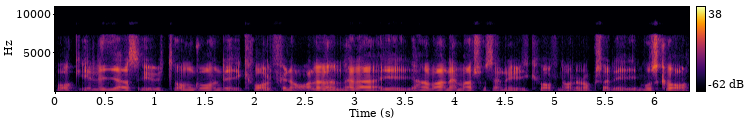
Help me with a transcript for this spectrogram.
och Elias ut omgående i kvalfinalen, eller i, han vann en match och sen i kvalfinalen också i Moskva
